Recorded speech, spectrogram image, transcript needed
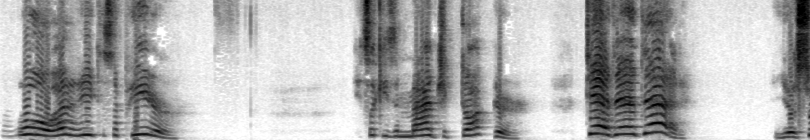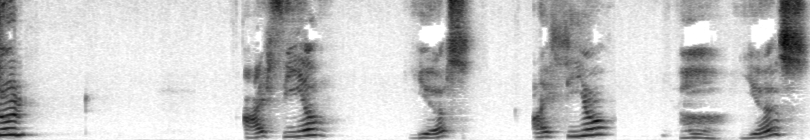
Whoa, how did he disappear? It's like he's a magic doctor. Dad, Dad, Dad! Yes, son? I feel. Yes. I feel. yes.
